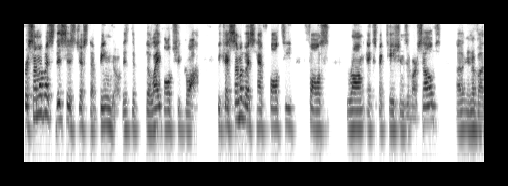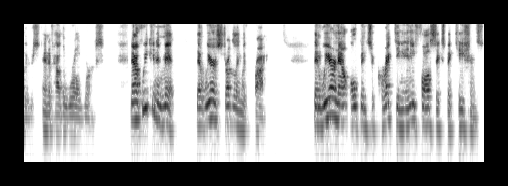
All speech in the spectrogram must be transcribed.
For some of us, this is just a bingo. This, the, the light bulb should go off because some of us have faulty, false, wrong expectations of ourselves uh, and of others and of how the world works. Now, if we can admit that we are struggling with pride, then we are now open to correcting any false expectations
